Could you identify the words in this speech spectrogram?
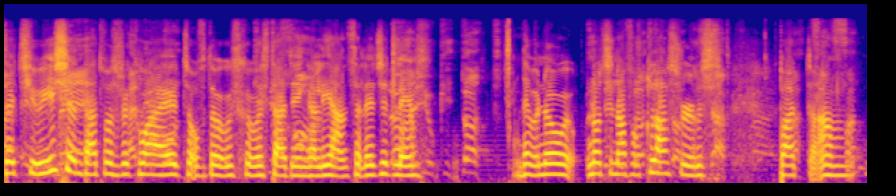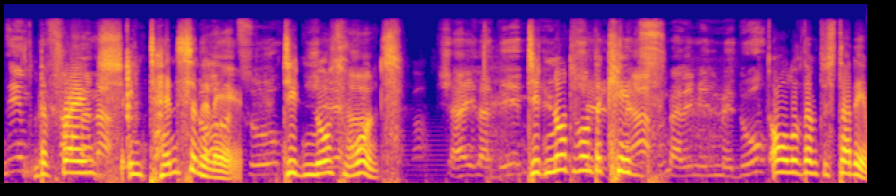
the tuition that was required of those who were studying Alliance. Allegedly, there were no not enough of classrooms, but um, the French intentionally did not want did not want the kids, all of them, to study,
